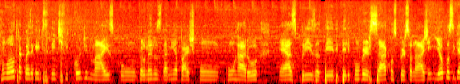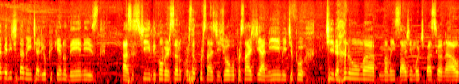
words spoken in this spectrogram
Uma outra coisa que a gente se identificou demais com, pelo menos da minha parte, com, com o Haru, é as brisas dele, dele conversar com os personagens. E eu conseguia ver nitidamente ali o pequeno Denis assistindo e conversando, conversando com personagens de jogo, personagens de anime, tipo, tirando uma, uma mensagem motivacional.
